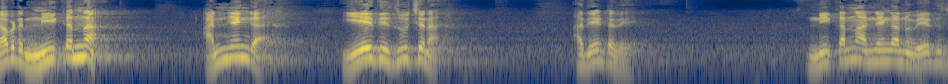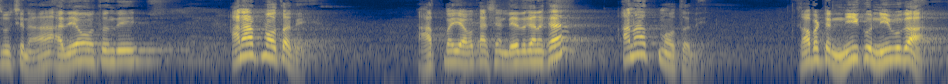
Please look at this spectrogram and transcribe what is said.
కాబట్టి నీకన్నా అన్యంగా ఏది చూచినా అదేంటది? నీకన్నా అన్యంగా నువ్వేది చూచినా అదేమవుతుంది? అనాత్మ అవుతుంది. ఆత్మ అవకాశం లేదు గనక అనాత్మ అవుతుంది. కాబట్టి నీకు నీవుగా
